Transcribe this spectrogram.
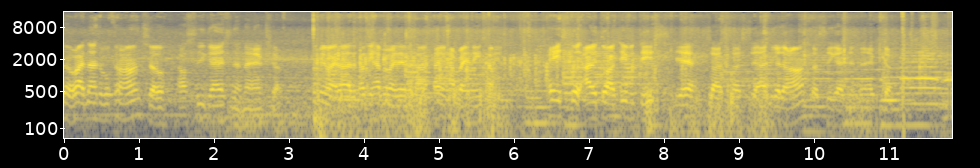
So right now I'm walking around, so I'll see you guys in the next shot. Me right now, fucking happy right but I'm trying to have some outdoor activities. Yeah, so let's see as we get around, so I'll see you guys in the next shot.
